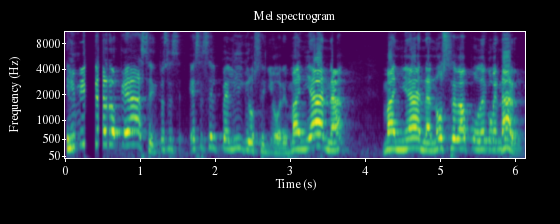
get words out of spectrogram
Y mira lo que hacen. Entonces, ese es el peligro, señores. Mañana, mañana no se va a poder gobernar.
